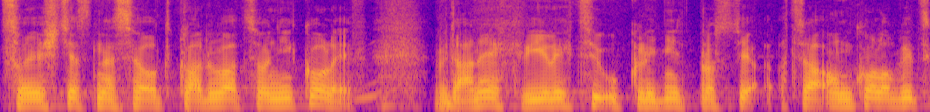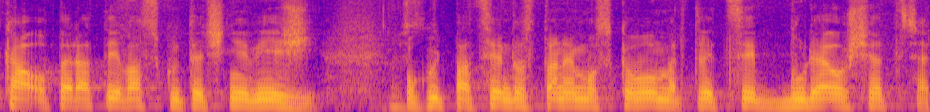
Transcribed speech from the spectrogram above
co ještě snese odkladu a co nikoliv. V dané chvíli chci uklidnit prostě třeba onkologická operativa skutečně běží. Pokud pacient dostane mozkovou mrtvici, bude ošetřen.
